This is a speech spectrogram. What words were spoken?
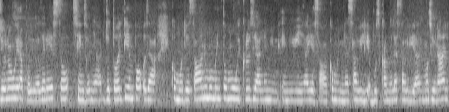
yo no hubiera podido hacer esto sin soñar. Yo todo el tiempo, o sea, como yo estaba en un momento muy crucial en mi, en mi vida y estaba como en una estabilidad, buscando la estabilidad emocional,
